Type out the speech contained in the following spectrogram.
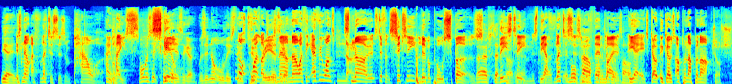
Yeah, it is. it's now athleticism, power, Hang on. pace. What was it skill. two years ago? Was it not all these things? Not two, quite three like it years is now. ago? No, I think everyone's No. no. It's different. City, Liverpool, Spurs. They have stepped These up, yeah. teams, the Yeah, athleticism of their in of players. the park, yeah, yeah. it's go, it goes up and up and up, Josh.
